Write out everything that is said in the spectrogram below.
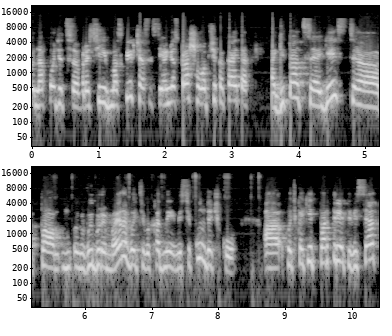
находится в России, в Москве, в частности, я у нее спрашивала, вообще какая-то агитация есть э, по выборам мэра в эти выходные, на секундочку а хоть какие-то портреты висят.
